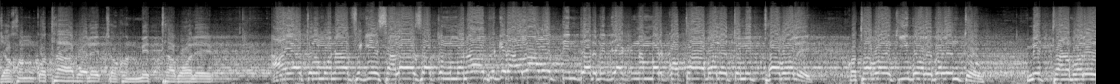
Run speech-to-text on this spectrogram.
যখন কথা বলে তখন মিথ্যা বলে। আয়াতুল মুনাফিকি সালাসাতুন, মুনাফিকের আলামত তিনটার ভিতরে এক নাম্বার, কথা বলে তো মিথ্যা বলে। কথা বলে কি বলে বলেন তো? মিথ্যা বলে।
